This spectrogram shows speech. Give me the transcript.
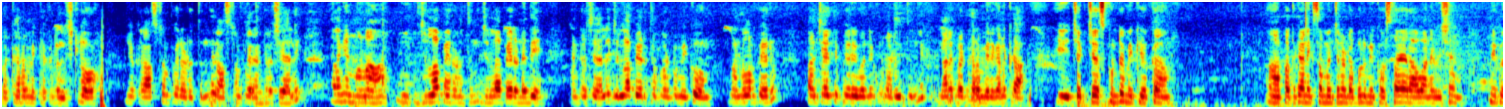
ప్రకారం మీకు అక్కడ లిస్ట్లో మీ యొక్క రాష్ట్రం పేరు అడుగుతుంది. రాష్ట్రం పేరు ఎంటర్ చేయాలి. అలాగే మన మీకు జిల్లా పేరు అడుగుతుంది. జిల్లా పేరు అనేది ఎంటర్ చేయాలి. జిల్లా పేరుతో పాటు మీకు మండలం పేరు పంచాయతీ పేరు ఇవన్నీ కూడా అడుగుతుంది. దాని ప్రకారం మీరు కనుక ఈ చెక్ చేసుకుంటే మీకు యొక్క పథకానికి సంబంధించిన డబ్బులు మీకు వస్తాయా రావా అనే విషయం మీకు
